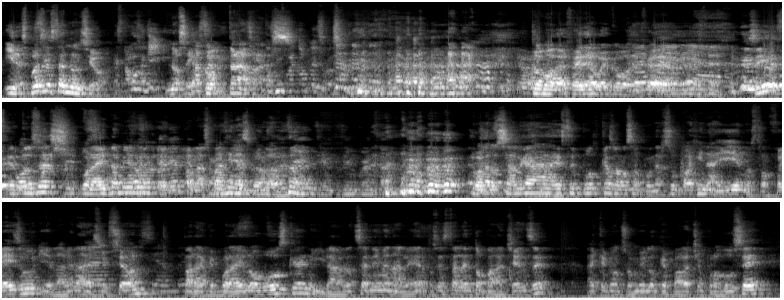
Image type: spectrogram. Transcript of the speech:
Y después de este anuncio, Estamos aquí. nos Ya saben, encontrabas. 150 pesos. Como de feria, güey, como de. Sí, entonces por ahí también en, en- en las páginas cuando, 150. cuando salga este podcast vamos a poner su página ahí en nuestro Facebook y en la, en la descripción descripción de- para que por ahí lo busquen y la verdad se animen a leer, pues es talento parachense, hay que consumir lo que Paracho produce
